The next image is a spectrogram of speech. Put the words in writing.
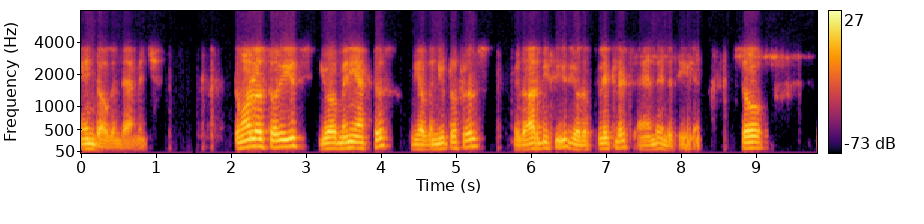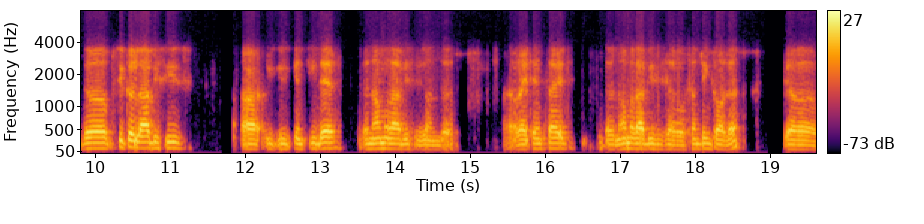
end organ damage. The moral of the story is you have many actors. You have the neutrophils, you have the RBCs, you have the platelets, and the endothelium. So the sickle RBCs, are, you can see there, the normal RBCs on the uh, right hand side. The normal RBCs have something called a uh,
